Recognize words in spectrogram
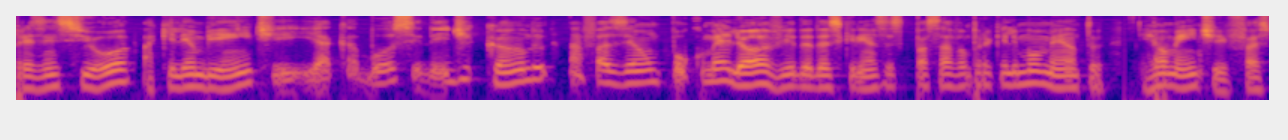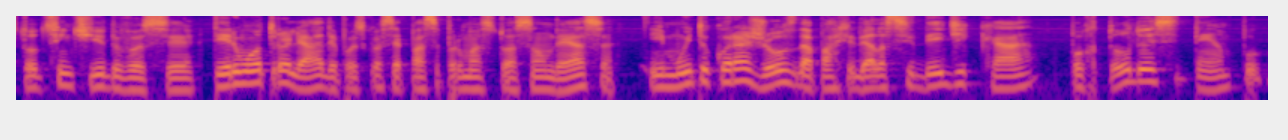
presenciou aquele ambiente e acabou se dedicando a fazer um pouco melhor a vida das crianças que passavam por aquele momento. Realmente faz todo sentido você ter um outro olhar depois que você passa por uma situação dessa e muito corajoso da parte dela se dedicar por todo esse tempo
